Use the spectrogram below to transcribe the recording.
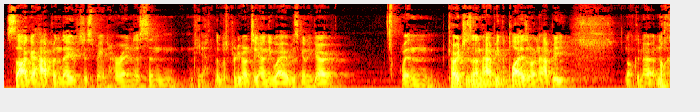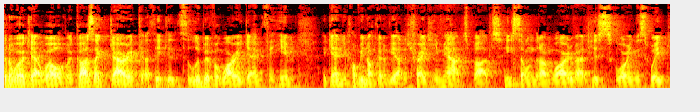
saga happened, they've just been horrendous. And yeah, that was pretty much the only way it was going to go. When coaches are unhappy, the players are unhappy. Not gonna not gonna work out well. But guys like Garrick, I think it's a little bit of a worry game for him. Again, you're probably not going to be able to trade him out, but he's someone that I'm worried about his scoring this week.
